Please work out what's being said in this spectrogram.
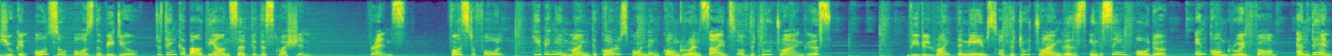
You can also pause the video to think about the answer to this question. Friends, first of all, keeping in mind the corresponding congruent sides of the two triangles, we will write the names of the two triangles in the same order in congruent form and then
